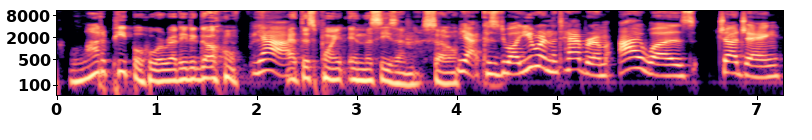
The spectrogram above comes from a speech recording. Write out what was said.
a lot of people who are ready to go Yeah. at this point in the season. So Yeah, because while you were in the tab room, I was judging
